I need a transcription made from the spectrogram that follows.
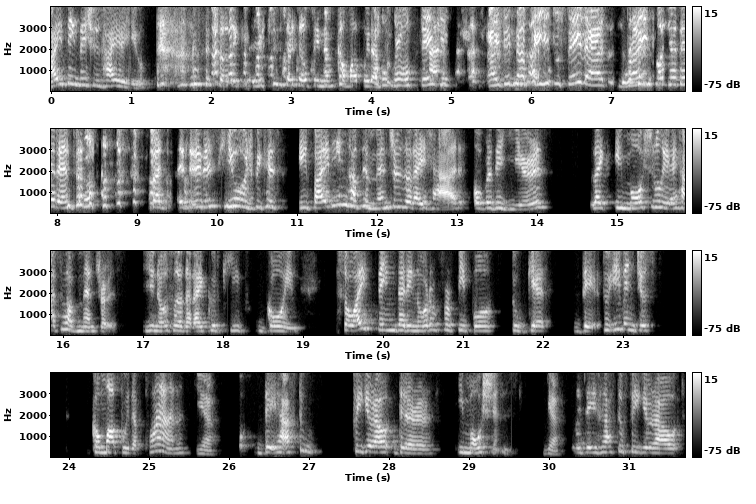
I think they should hire you. so like you can start helping them come up with a oh, well, thank you. I did not pay you to say that, right? no, you didn't. but it, it is huge because if I didn't have the mentors that I had over the years, like emotionally, I had to have mentors, you know, so that I could keep going. So I think that in order for people to get the to even just come up with a plan, yeah, they have to figure out their emotions yeah like they have to figure out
